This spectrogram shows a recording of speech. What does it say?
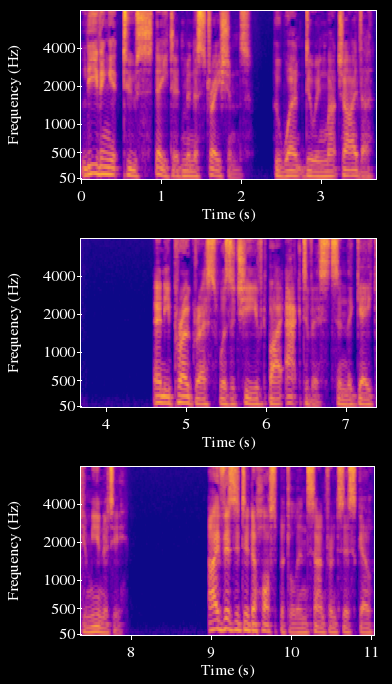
leaving it to state administrations, who weren't doing much either. Any progress was achieved by activists in the gay community. I visited a hospital in San Francisco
